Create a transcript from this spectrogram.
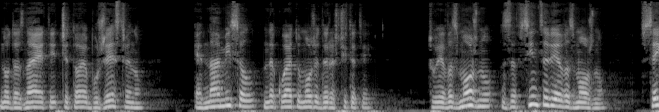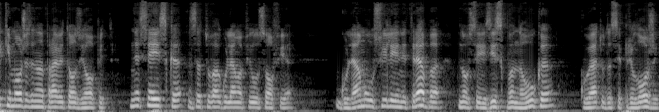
но да знаете, че то е божествено. Една мисъл, на която може да разчитате. То е възможно, за всинца ви е възможно. Всеки може да направи този опит. Не се иска за това голяма философия. Голямо усилие не трябва, но се изисква наука, която да се приложи.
